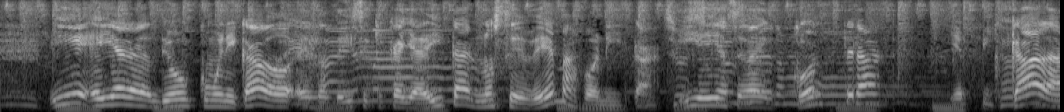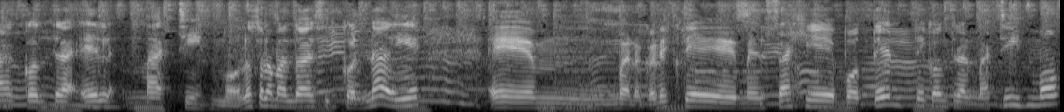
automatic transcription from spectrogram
y ella dio un comunicado en donde dice que calladita no se ve más bonita y ella se va en contra y en picada contra el machismo. No se lo mandó a decir con nadie em, bueno con este mensaje potente contra el machismo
